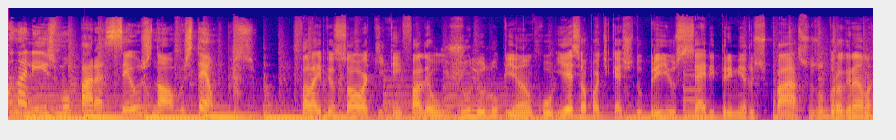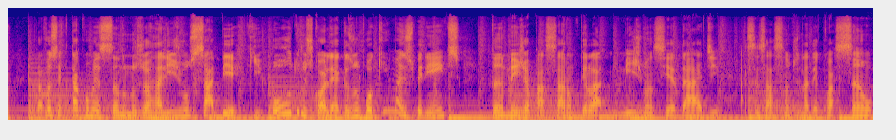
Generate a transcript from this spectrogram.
jornalismo para seus novos tempos. Fala aí pessoal, aqui quem fala é o Júlio Lubianco e esse é o podcast do Brio, série Primeiros Passos, um programa para você que está começando no jornalismo saber que outros colegas um pouquinho mais experientes também já passaram pela mesma ansiedade, a sensação de inadequação,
